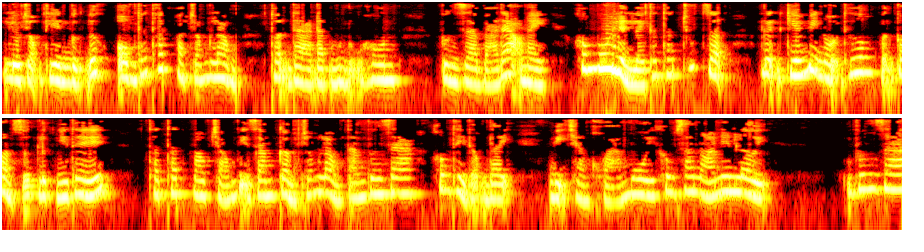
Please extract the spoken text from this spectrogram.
Lưu Trọng Thiên bực tức ôm thất thất vào trong lòng, thuận đà đặt một nụ hôn. Vương già bá đạo này, không vui liền lấy thất thất chút giận, luyện kiếm bị nội thương vẫn còn sức lực như thế. Thất thất mau chóng bị giam cầm trong lòng tam vương gia, không thể động đậy, bị chàng khóa môi, không sao nói nên lời. Vương gia...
